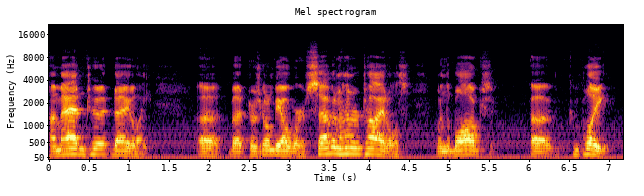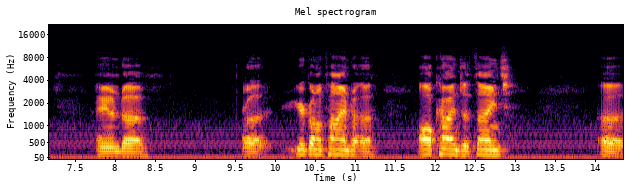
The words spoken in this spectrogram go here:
I'm adding to it daily. Uh, but there's going to be over 700 titles when the blog's uh, complete. And uh, uh, you're going to find uh, all kinds of things uh,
